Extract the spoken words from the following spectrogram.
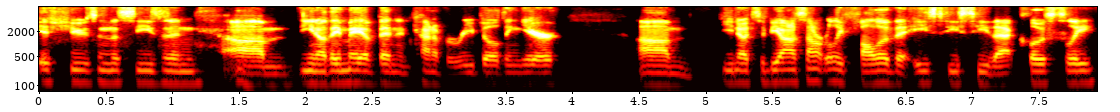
issues in the season. Um, you know, they may have been in kind of a rebuilding year. Um, you know, to be honest, I don't really follow the ACC that closely.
